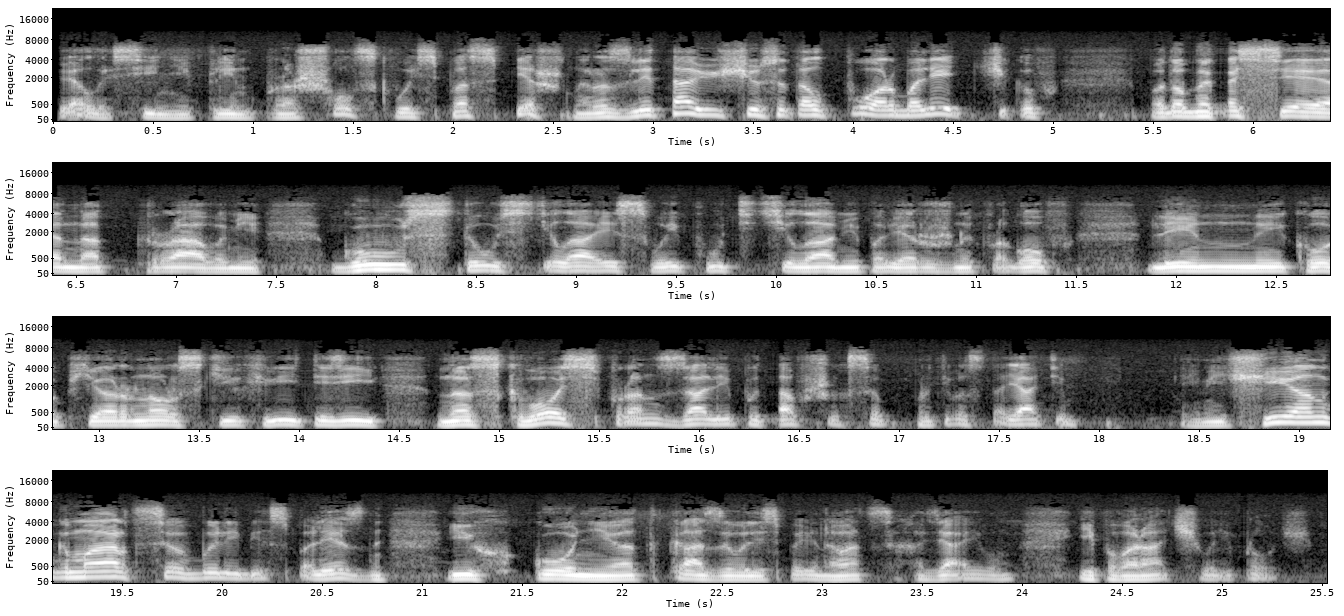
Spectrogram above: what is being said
Бело-синий клин прошел сквозь поспешно разлетающуюся толпу арбалетчиков, подобно косе над травами, густо устилая свой путь телами поверженных врагов. Длинные копья арнорских витязей насквозь пронзали пытавшихся противостоять им. И мечи ангмарцев были бесполезны, их кони отказывались повиноваться хозяевам и поворачивали прочь.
